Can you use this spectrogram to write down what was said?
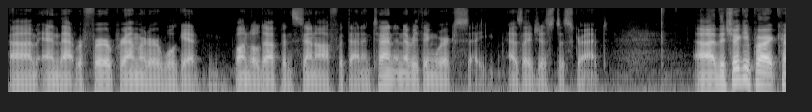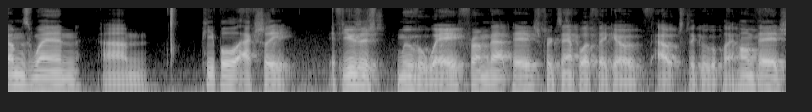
and that refer parameter will get bundled up and sent off with that intent, and everything works as I just described. Uh, the tricky part comes when um, people actually, if users move away from that page, for example, if they go out to the Google Play homepage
